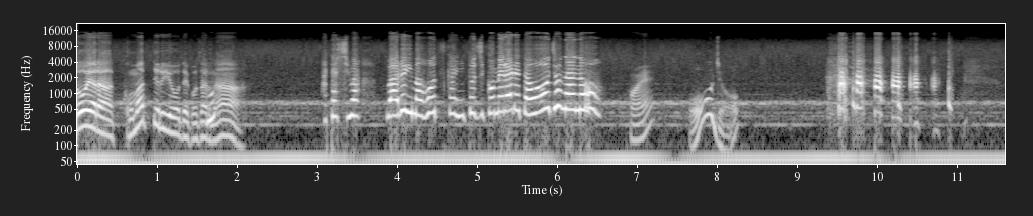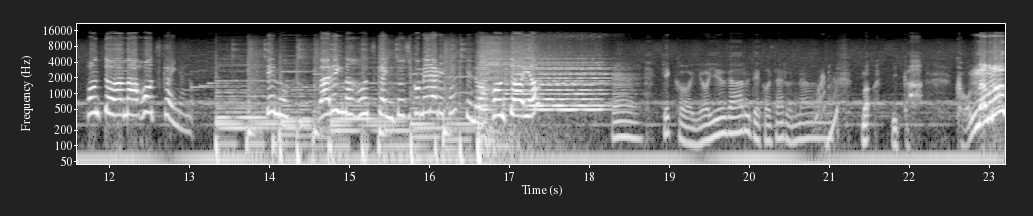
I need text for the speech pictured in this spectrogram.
どうやら困ってるようでござるな。私は悪い魔法使いに閉じ込められた王女なの。え？王女？本当は魔法使いなの。でも悪い魔法使いに閉じ込められたってのは本当よ。うん結構余裕があるでござるな。まいいか。こんなもの！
